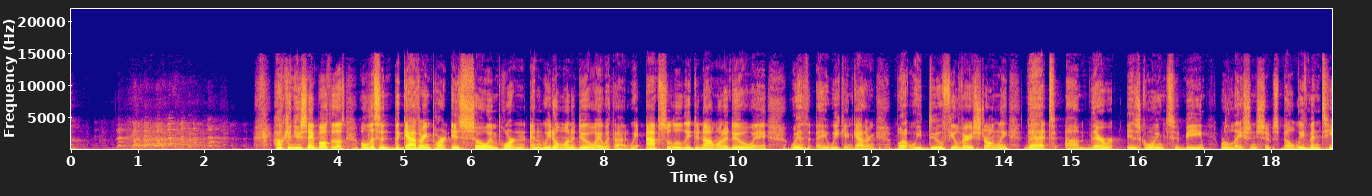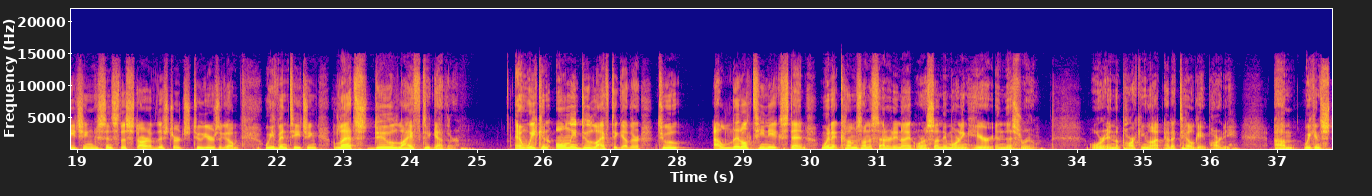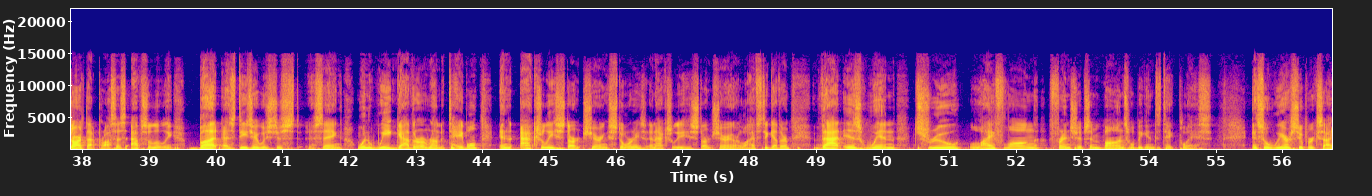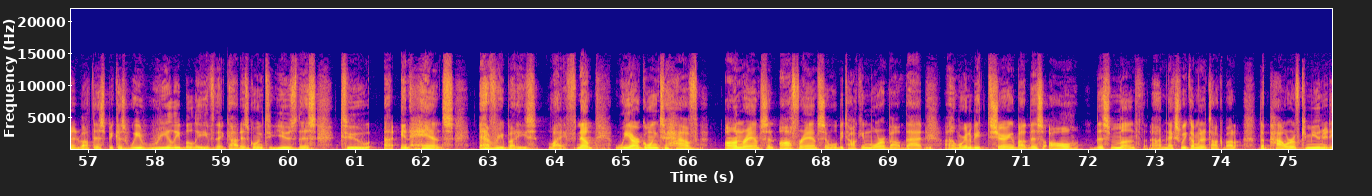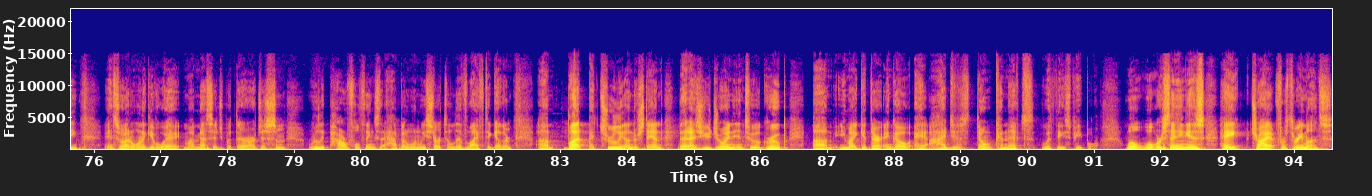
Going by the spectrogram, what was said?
How can you say both of those? Well, listen, the gathering part is so important, and we don't want to do away with that. We absolutely do not want to do away with a weekend gathering, but we do feel very strongly that um, there is going to be relationships built. We've been teaching since the start of this church two years ago, we've been teaching, let's do life together. And we can only do life together to a little teeny extent when it comes on a Saturday night or a Sunday morning here in this room or in the parking lot at a tailgate party. Um, we can start that process, absolutely. But as DJ was just saying, when we gather around a table and actually start sharing stories and actually start sharing our lives together, that is when true lifelong friendships and bonds will begin to take place. And so we're super excited about this because we really believe that God is going to use this to uh, enhance everybody's life. Now, we are going to have on ramps and off ramps, and we'll be talking more about that. Uh, we're going to be sharing about this all this month. Um, next week, I'm going to talk about the power of community. And so I don't want to give away my message, but there are just some really powerful things that happen when we start to live life together. Um, but I truly understand that as you join into a group, um, you might get there and go, hey, I just don't connect with these people. Well, what we're saying is, hey, try it for three months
